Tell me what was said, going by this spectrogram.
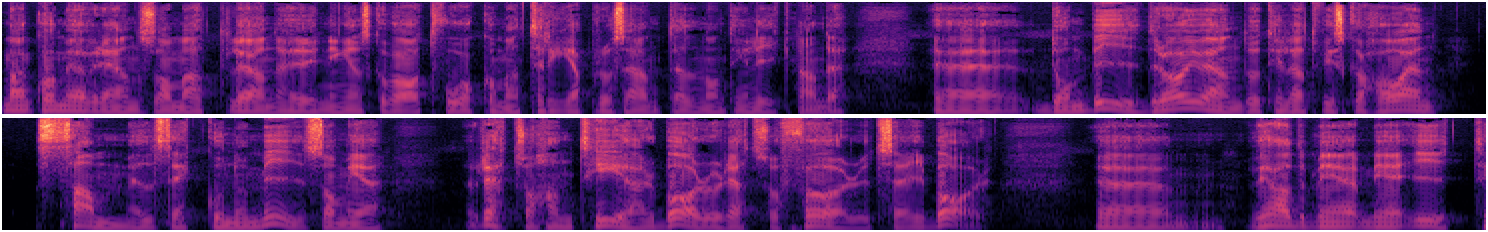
man kommit överens om att lönehöjningen ska vara 2,3 procent eller någonting liknande. Eh, de bidrar ju ändå till att vi ska ha en samhällsekonomi som är rätt så hanterbar och rätt så förutsägbar. Eh, vi hade med, med IT,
